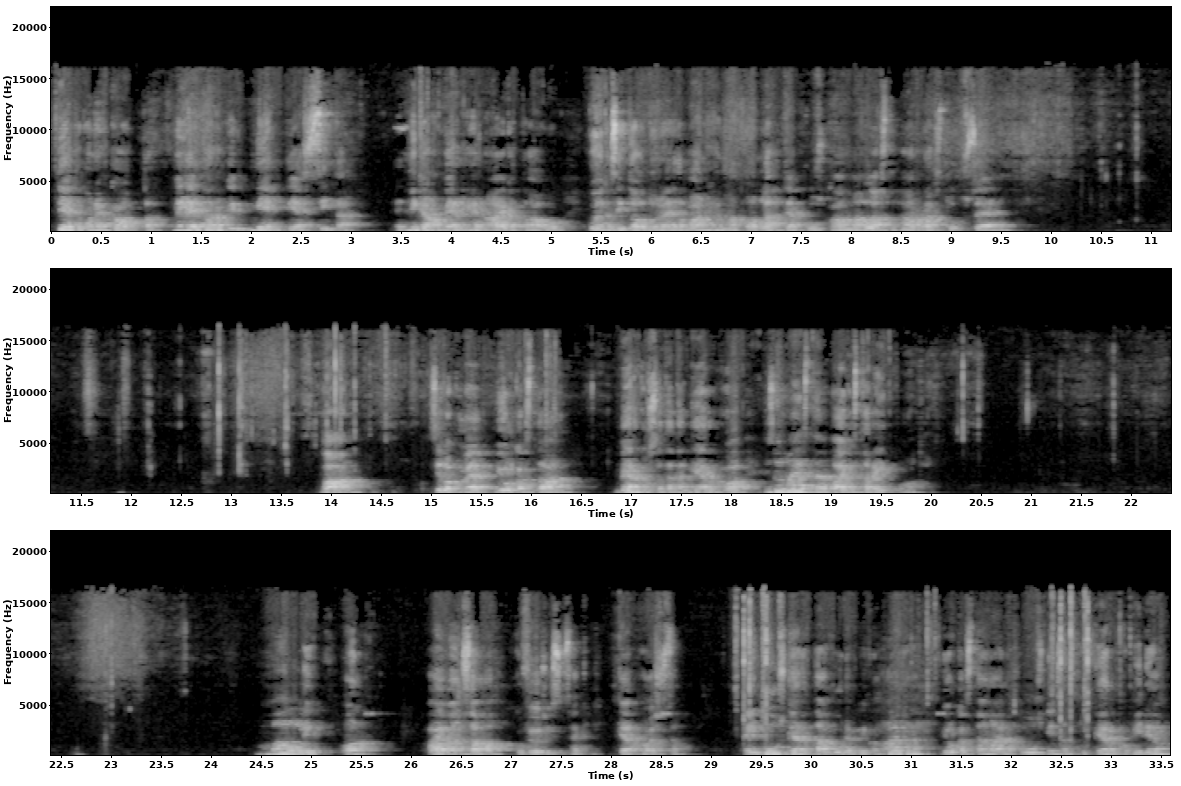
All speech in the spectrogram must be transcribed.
Tietokoneen kautta meidän ei tarvitse miettiä sitä, että mikä on perheen aikataulu, kuinka sitoutuneita vanhemmat on lähteä kuskaamaan lasta harrastukseen. Vaan silloin kun me julkaistaan verkossa tätä kerhoa, niin se on ajasta ja paikasta riippumaton. Malli on aivan sama kuin fyysisissä kerhoissa. Eli kuusi kertaa kuuden viikon aikana julkaistaan aina uusi niin sanottu kerhovideo,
